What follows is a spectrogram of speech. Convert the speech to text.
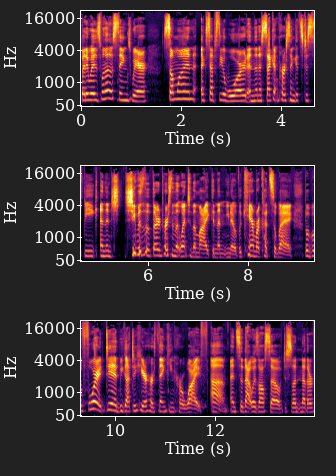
but it was one of those things where someone accepts the award and then a second person gets to speak and then sh- she was the third person that went to the mic and then you know the camera cuts away. But before it did we got to hear her thanking her wife um, and so that was also just another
